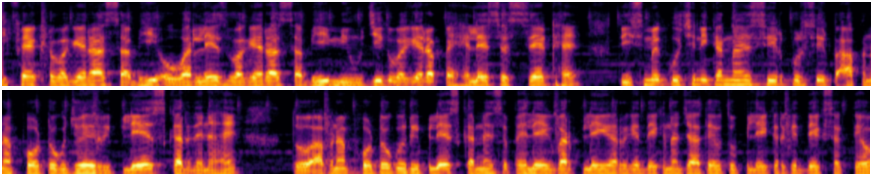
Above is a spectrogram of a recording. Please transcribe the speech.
इफ़ेक्ट वगैरह, सभी ओवरलेज वगैरह, सभी म्यूज़िक वगैरह पहले से सेट है। तो इसमें कुछ नहीं करना है, सिर्फ़ और सिर्फ़ अपना फ़ोटो को जो है रिप्लेस कर देना है। तो अपना फ़ोटो को रिप्लेस करने से पहले एक बार प्ले करके देखना चाहते हो तो प्ले करके देख सकते हो।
